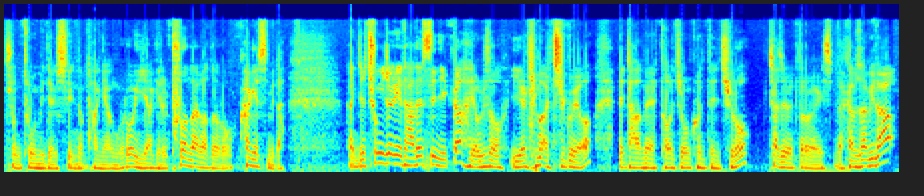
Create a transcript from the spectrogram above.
좀 도움이 될 수 있는 방향으로 이야기를 풀어나가도록 하겠습니다. 이제 충전이 다 됐으니까 여기서 이야기 마치고요. 다음에 더 좋은 콘텐츠로 찾아뵙도록 하겠습니다. 감사합니다.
